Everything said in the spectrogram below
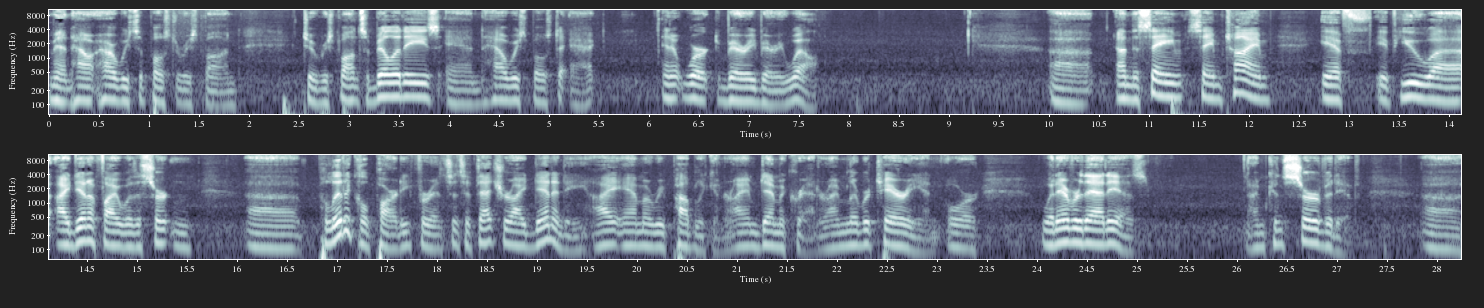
meant how, how are we supposed to respond to responsibilities and how are we supposed to act, and it worked very, very well. Uh, on the same same time, if if you uh, identify with a certain uh, political party, for instance, if that's your identity, I am a Republican or I am Democrat or I'm Libertarian or whatever that is. I'm conservative. Uh,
